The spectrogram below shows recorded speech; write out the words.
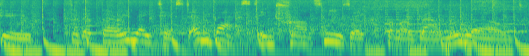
YouTube for the very latest and best in trance music from around the world.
